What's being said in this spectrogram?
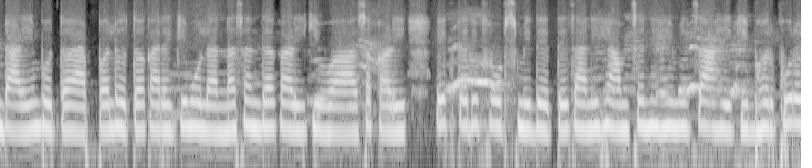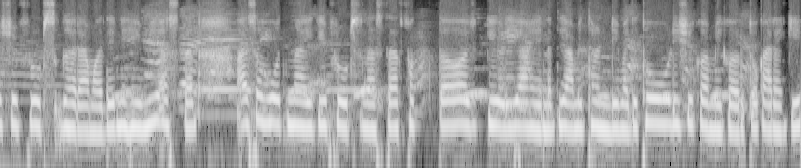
डाळिंब डाळिंब होतं ॲपल होतं कारण की मुलांना संध्याकाळी किंवा सकाळी एक तरी फ्रूट्स मी देतेच आणि हे आमचं नेहमीचं आहे की भरपूर असे फ्रूट्स घरामध्ये नेहमी असतात. असं होत नाही की फ्रूट्स नसतात फक्त केळी आहे ना ती आम्ही थंडीमध्ये थोडीशी कमी करतो कारण की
